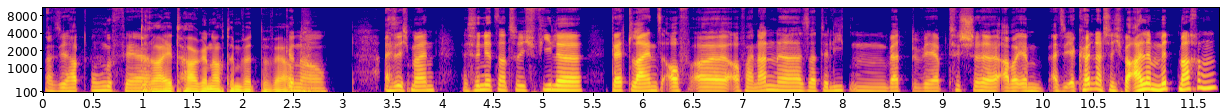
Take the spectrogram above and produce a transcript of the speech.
also ihr habt ungefähr drei Tage nach dem Wettbewerb. Genau. Also ich meine, es sind jetzt natürlich viele Deadlines auf, äh, aufeinander, Satelliten, Wettbewerb, Tische, aber ihr, also ihr könnt natürlich bei allem mitmachen,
